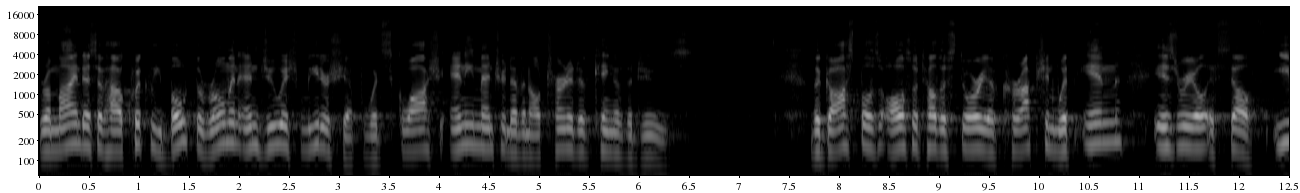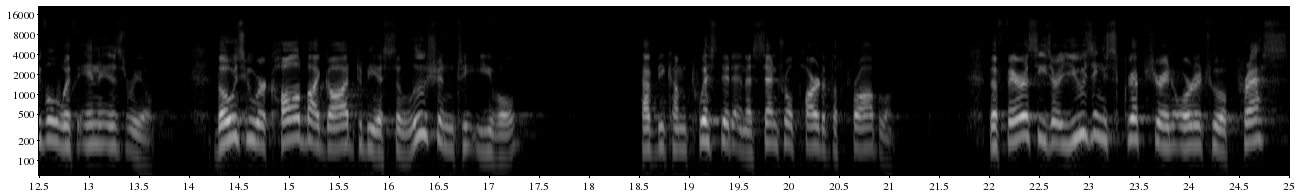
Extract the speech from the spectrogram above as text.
remind us of how quickly both the Roman and Jewish leadership would squash any mention of an alternative king of the Jews. The Gospels also tell the story of corruption within Israel itself, evil within Israel. Those who were called by God to be a solution to evil have become twisted and a central part of the problem. The Pharisees are using Scripture in order to oppress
